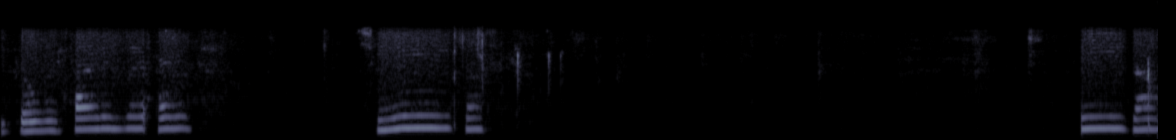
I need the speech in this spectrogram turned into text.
be glorified in the earth, Jesus. Be thou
